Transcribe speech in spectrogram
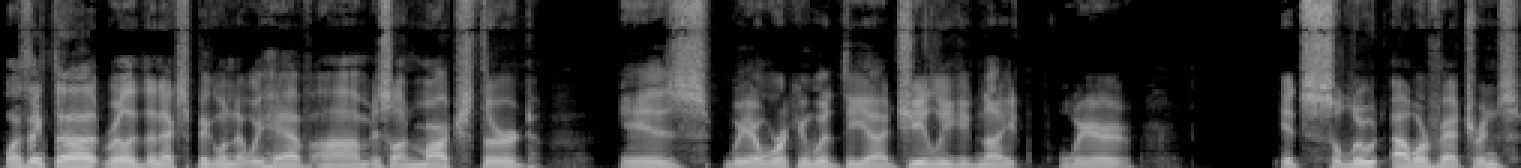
Well, I think the really the next big one that we have um, is on March third. Is we are working with the uh, G League Ignite, where it's salute our veterans,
